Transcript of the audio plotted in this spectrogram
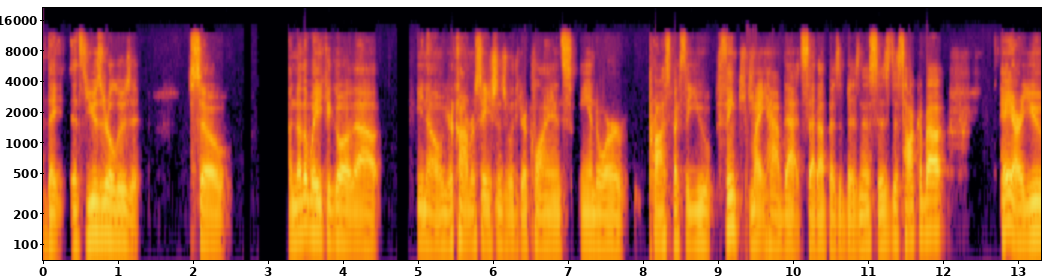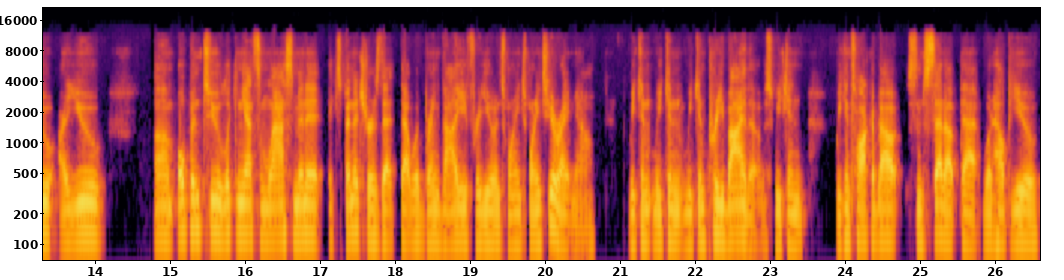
They it's use it or lose it. So another way you could go about you know your conversations with your clients and or prospects that you think might have that set up as a business is to talk about hey are you are you um, open to looking at some last minute expenditures that that would bring value for you in 2022 right now. We can we can we can pre-buy those. We can we can talk about some setup that would help you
